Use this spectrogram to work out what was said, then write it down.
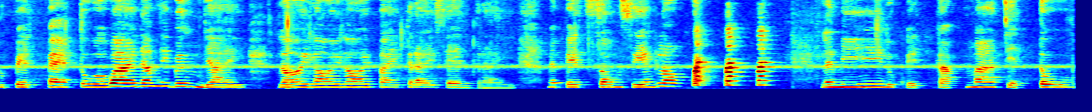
ลูกเป็ดแปดตัวว่ายน้ำในบึงใหญ่ลอยลอยลอยไปไกลแสนไกล ม่เป็ดส่งเสียงร้องแวักแวักแวักและมีลูกเป็ดกลับมาเจ็ดตัว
